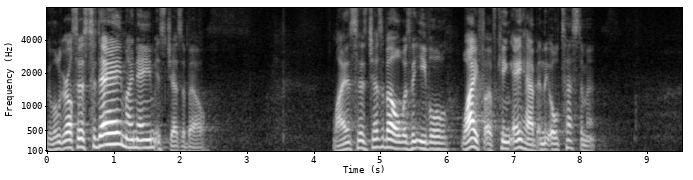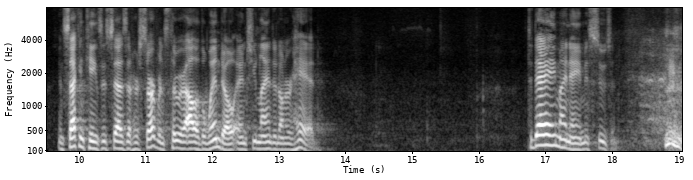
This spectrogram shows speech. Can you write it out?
The little girl says, Today my name is Jezebel. Linus says Jezebel was the evil wife of King Ahab in the Old Testament. In 2 Kings, it says that her servants threw her out of the window and she landed on her head. Today, my name is Susan.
